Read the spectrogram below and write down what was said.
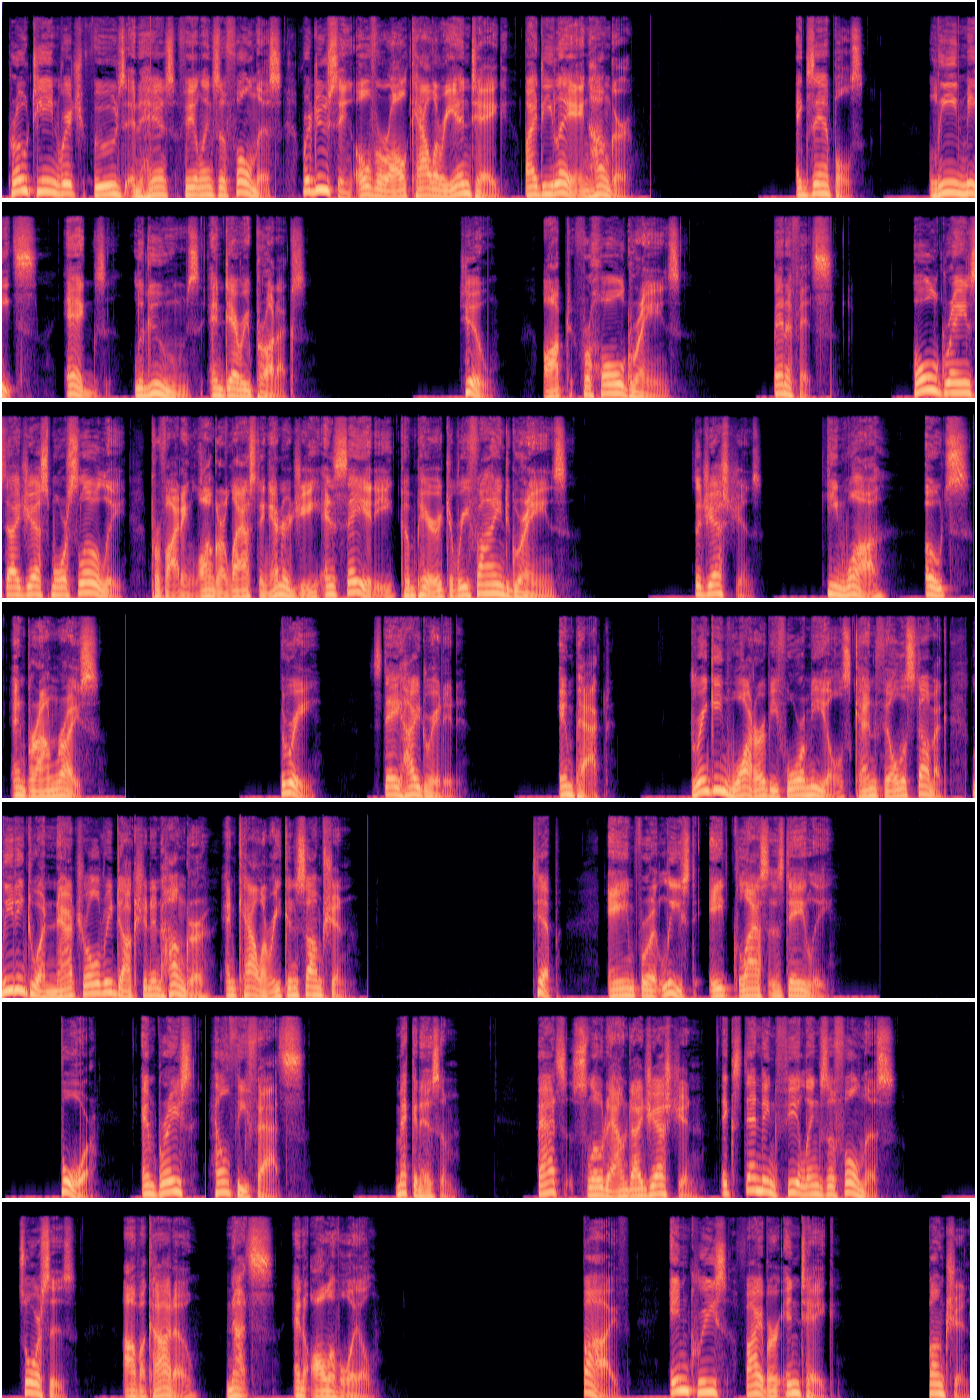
Protein rich foods enhance feelings of fullness, reducing overall calorie intake by delaying hunger. Examples Lean meats, eggs, legumes, and dairy products. 2. Opt for whole grains. Benefits Whole grains digest more slowly, providing longer lasting energy and satiety compared to refined grains. Suggestions Quinoa, oats, and brown rice. 3. Stay hydrated. Impact Drinking water before meals can fill the stomach, leading to a natural reduction in hunger and calorie consumption. Tip Aim for at least 8 glasses daily. 4. Embrace healthy fats. Mechanism Fats slow down digestion, extending feelings of fullness. Sources Avocado, nuts, and olive oil. 5. Increase fiber intake. Function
